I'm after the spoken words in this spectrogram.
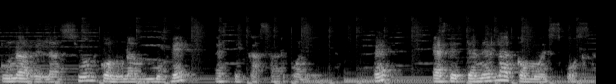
una relación con una mujer es de casar con ella, es de tenerla como esposa.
